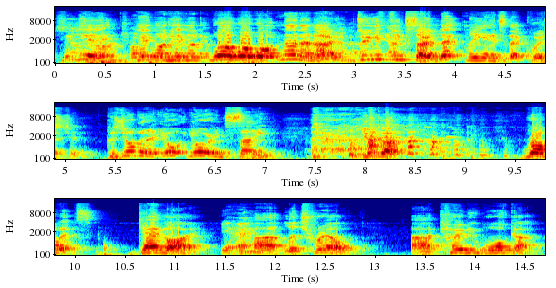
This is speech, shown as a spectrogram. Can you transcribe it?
South Yeah, are on hang on, hang on. Whoa, whoa, whoa! No, no, No, no. no, Do you no. think so? Let me answer that question because you're gonna, you're, you're insane. You've got Roberts, Gagai, Yeah. uh, Latrell, uh, Cody Walker,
